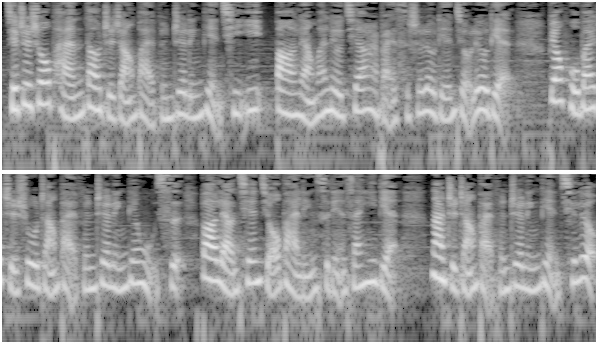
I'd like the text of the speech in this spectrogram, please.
截至收盘，道指涨百分之零点七一，报两万六千二百四十六点九六点；标普五百指数涨百分之零点五四，报两千九百零四点三一点；纳指涨百分之零点七六，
